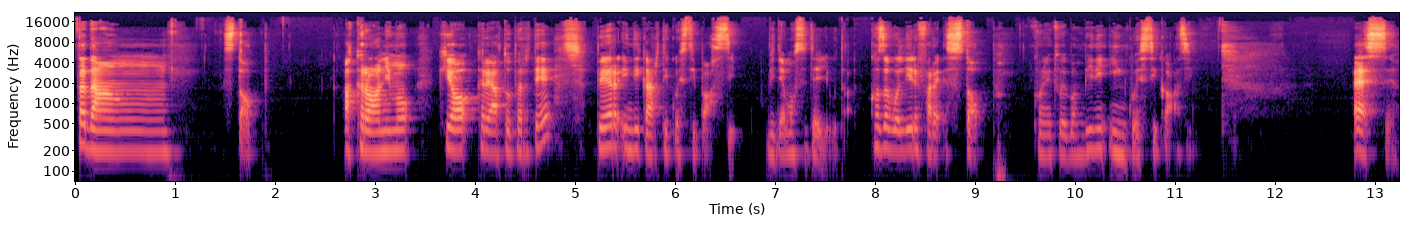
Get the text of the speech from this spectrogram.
Ta-dan! Stop. Acronimo che ho creato per te per indicarti questi passi. Vediamo se ti aiuta. Cosa vuol dire fare stop con i tuoi bambini in questi casi? S,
